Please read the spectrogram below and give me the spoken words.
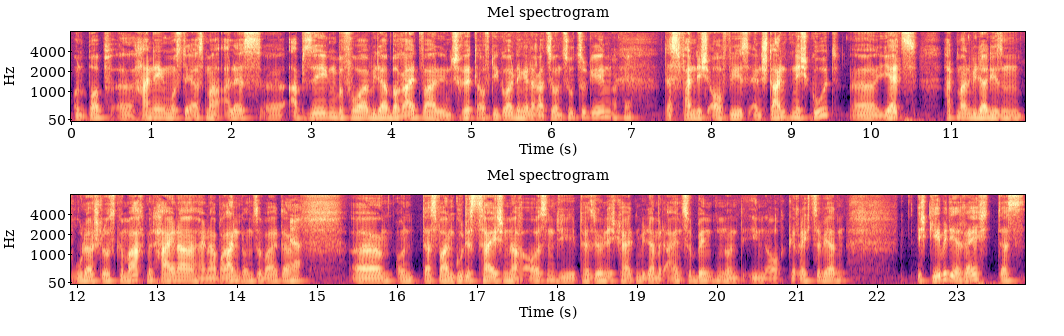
Und Bob äh, Hanning musste erstmal alles äh, absägen, bevor er wieder bereit war, den Schritt auf die goldene Generation zuzugehen. Okay. Das fand ich auch, wie es entstand, nicht gut. Äh, jetzt hat man wieder diesen Bruderschluss gemacht mit Heiner, Heiner Brandt und so weiter. Ja. Ähm, und das war ein gutes Zeichen nach außen, die Persönlichkeiten wieder mit einzubinden und ihnen auch gerecht zu werden. Ich gebe dir recht, dass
